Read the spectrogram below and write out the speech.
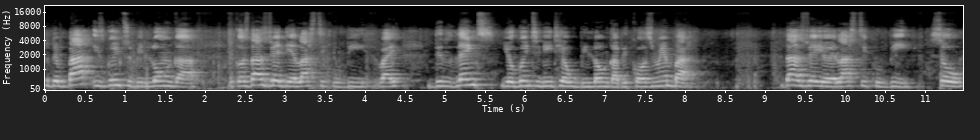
the back is going to be longer because that's where the elastic will be right? The length you're going to need here will be longer because remember that's where your elastic will be. So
